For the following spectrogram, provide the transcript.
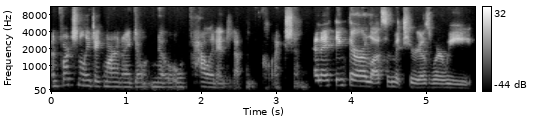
unfortunately, Dagmar and I don't know how it ended up in the collection. And I think there are lots of materials where we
